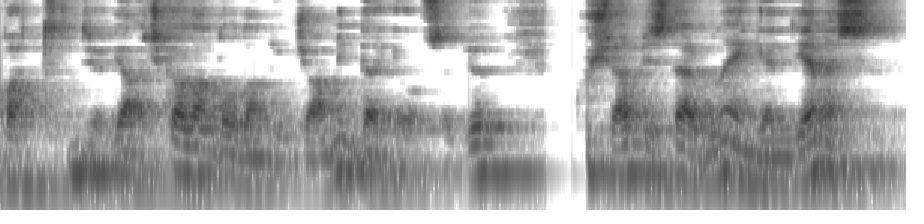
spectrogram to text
abarttın diyor. Ya açık alanda olan diyor cami dahi olsa diyor kuşlar pisler bunu engelleyemezsin.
